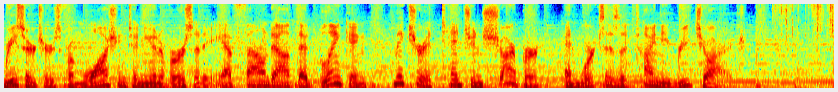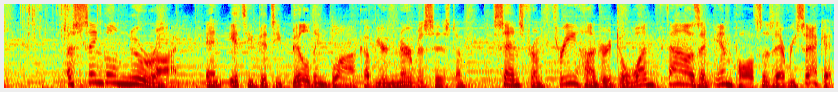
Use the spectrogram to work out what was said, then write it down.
Researchers from Washington University have found out that blinking makes your attention sharper and works as a tiny recharge. A single neuron, an itsy bitsy building block of your nervous system, sends from 300 to 1,000 impulses every second,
